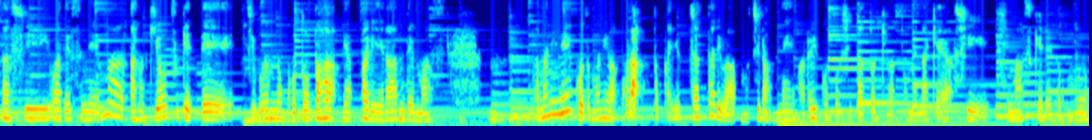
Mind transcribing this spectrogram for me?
私はですね、まあ、あの気をつけて自分の言葉やっぱり選んでます。うん、たまにね、子供にはこらとか言っちゃったりはもちろんね、悪いことをした時は止めなきゃやし、しますけれども、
